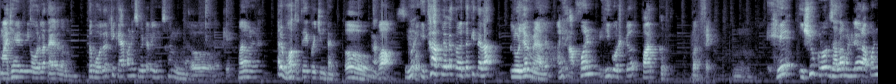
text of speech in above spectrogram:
माझ्या एंडनी ओव्हरला तयार झाला. तर बॉलरची कॅप आणि स्वेटर युनुस खान घेऊन मला म्हणलं अरे बहुत होते कोई चिंता नाही. वा मग इथं आपल्याला कळतं की त्याला क्लोजर मिळालं. आणि आपण ही गोष्ट पार्क करतो. परफेक्ट हे इश्यू क्लोज झाला म्हटल्यावर आपण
